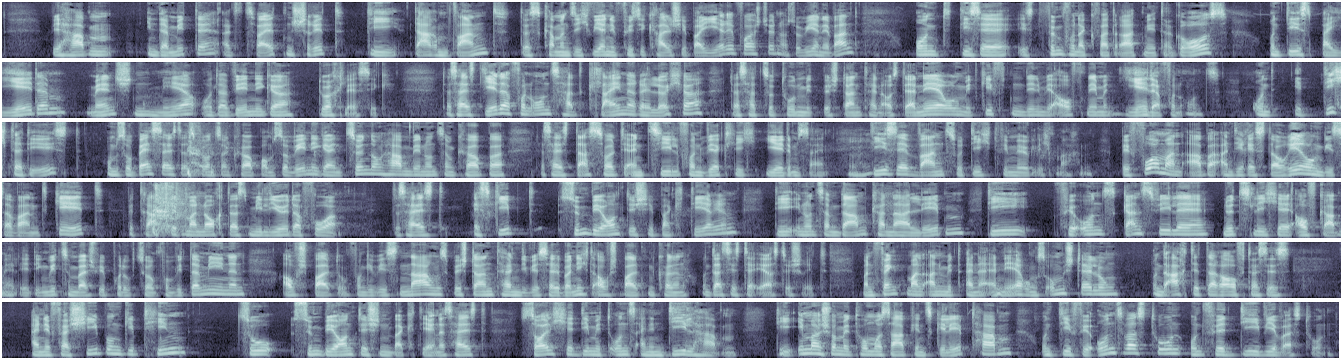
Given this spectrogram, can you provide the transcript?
Wir haben in der Mitte als zweiten Schritt die Darmwand. Das kann man sich wie eine physikalische Barriere vorstellen, also wie eine Wand. Und diese ist 500 Quadratmeter groß und die ist bei jedem Menschen mehr oder weniger durchlässig. Das heißt, jeder von uns hat kleinere Löcher. Das hat zu tun mit Bestandteilen aus der Ernährung, mit Giften, den wir aufnehmen. Jeder von uns. Und je dichter die ist, umso besser ist das für unseren Körper, umso weniger Entzündung haben wir in unserem Körper. Das heißt, das sollte ein Ziel von wirklich jedem sein. Mhm. Diese Wand so dicht wie möglich machen. Bevor man aber an die Restaurierung dieser Wand geht, betrachtet man noch das Milieu davor. Das heißt, es gibt symbiontische Bakterien, die in unserem Darmkanal leben, die für uns ganz viele nützliche Aufgaben erledigen, wie zum Beispiel Produktion von Vitaminen, Aufspaltung von gewissen Nahrungsbestandteilen, die wir selber nicht aufspalten können. Und das ist der erste Schritt. Man fängt mal an mit einer Ernährungsumstellung und achtet darauf, dass es eine Verschiebung gibt hin zu symbiontischen Bakterien. Das heißt, solche, die mit uns einen Deal haben, die immer schon mit Homo sapiens gelebt haben und die für uns was tun und für die wir was tun.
